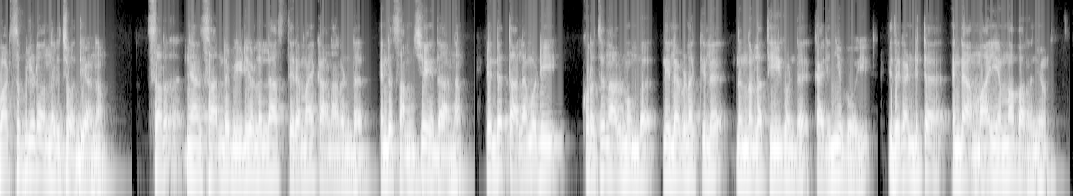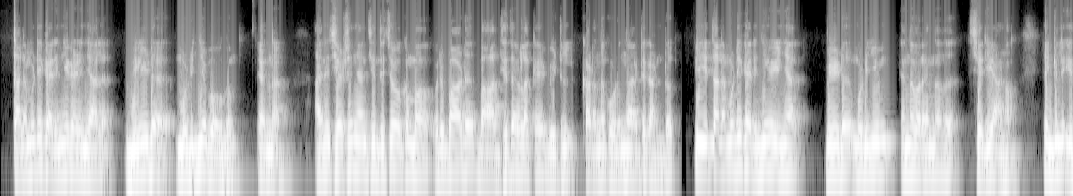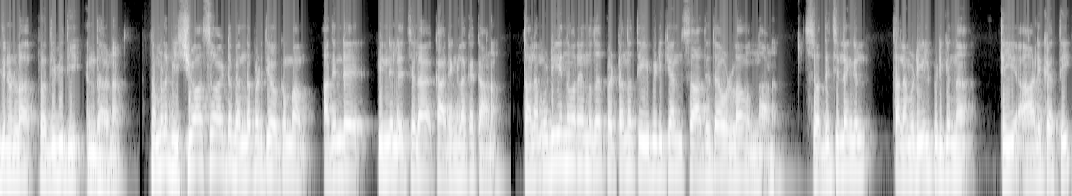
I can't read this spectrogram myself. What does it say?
വാട്സപ്പിലൂടെ വന്നൊരു ചോദ്യമാണ്. സർ ഞാൻ സാറിന്റെ വീഡിയോകളെല്ലാം സ്ഥിരമായി കാണാറുണ്ട്. എന്റെ സംശയം ഇതാണ്. എന്റെ തലമുടി കുറച്ച് നാൾ മുമ്പ് നിലവിളക്കിൽ നിന്നുള്ള തീ കൊണ്ട് കരിഞ്ഞു പോയി ഇത് കണ്ടിട്ട് എന്റെ അമ്മായിയമ്മ പറഞ്ഞു തലമുടി കരിഞ്ഞു കഴിഞ്ഞാൽ വീട് മുടിഞ്ഞു പോകും എന്ന്. അതിനുശേഷം ഞാൻ ചിന്തിച്ചു നോക്കുമ്പോൾ ഒരുപാട് ബാധ്യതകളൊക്കെ വീട്ടിൽ കടന്നു കൂടുന്നതായിട്ട് കണ്ടു. ഈ തലമുടി കരിഞ്ഞു കഴിഞ്ഞാൽ വീട് മുടിയും എന്ന് പറയുന്നത് ശരിയാണോ? എങ്കിൽ ഇതിനുള്ള പ്രതിവിധി എന്താണ്? നമ്മൾ വിശ്വാസമായിട്ട് ബന്ധപ്പെടുത്തി നോക്കുമ്പം അതിന്റെ പിന്നിൽ ചില കാര്യങ്ങളൊക്കെ കാണും. തലമുടി എന്ന് പറയുന്നത് പെട്ടെന്ന് തീ പിടിക്കാൻ സാധ്യത ഉള്ള ഒന്നാണ്. ശ്രദ്ധിച്ചില്ലെങ്കിൽ തലമുടിയിൽ പിടിക്കുന്ന തീ ആളിക്കത്തി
